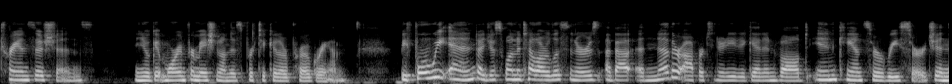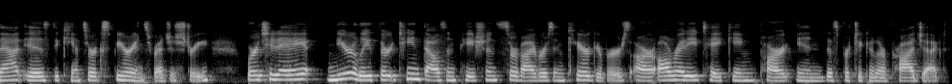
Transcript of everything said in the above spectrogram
transitions. And you'll get more information on this particular program. Before we end, I just want to tell our listeners about another opportunity to get involved in cancer research, and that is the Cancer Experience Registry, where today nearly 13,000 patients, survivors, and caregivers are already taking part in this particular project.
